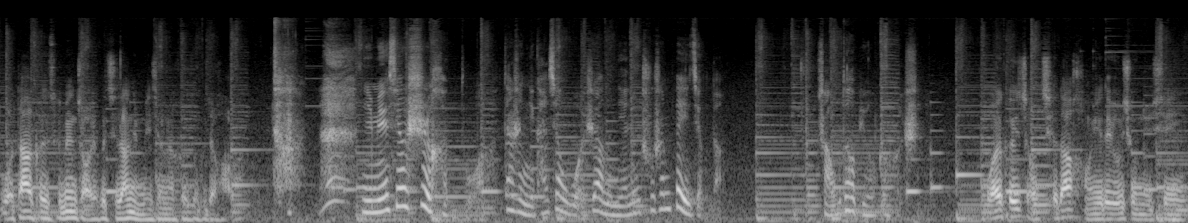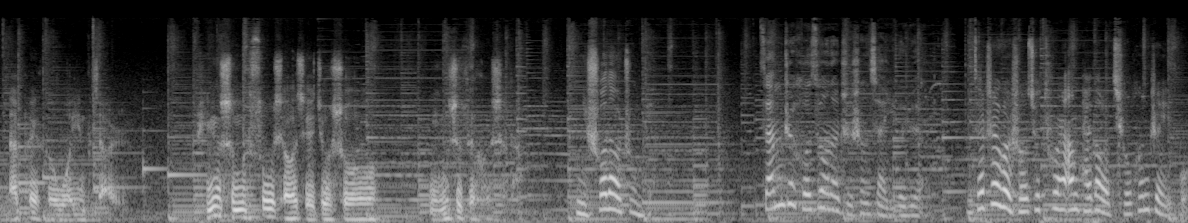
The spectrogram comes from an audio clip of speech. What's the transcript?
我大可以随便找一个其他女明星来合作不就好了？女明星是很多，但是你看像我这样的年龄、出身背景的，找不到比我更合适的。我还可以找其他行业的优秀女星来配合我应付家人。凭什么苏小姐就说您是最合适的？你说到重点了，咱们这合作呢只剩下一个月了，你在这个时候却突然安排到了求婚这一步，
